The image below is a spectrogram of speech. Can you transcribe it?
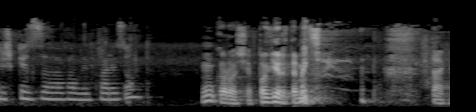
Трішки завалив горизонт. Ну, коротше, повірте мені. Так,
